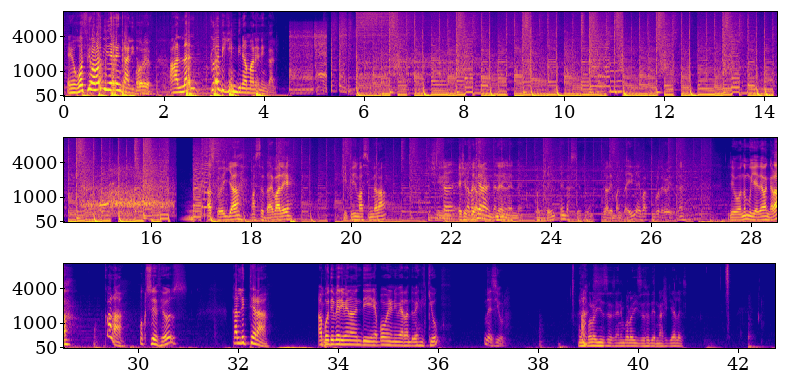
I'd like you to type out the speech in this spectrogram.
Εγώ θεωρώ ότι δεν είναι καλή τώρα. Ωραίο. Αλλά είναι πιο επικίνδυνα αν είναι καλή. Άσκο, παιδιά, είμαστε τα έβαλε. Και οι τρεις μας σήμερα. Έχει- Κατα- έχει καταφέραμε εξωτερικό. τα, Ναι, ναι. ναι, ναι. Οκ, εντάξει, όχι. Δεν λέμε πάντα τα ίδια, υπάρχουν προτεραιότητες, ναι. Λοιπόν, δεν μου γίνεται, πάνε καλά. Καλά. Όξι ο Θεός. Καλύτερα. Από ό,τι περιμέναμε την επόμενη ημέρα του παιχνιδιού. Ναι, σίγουρα. Δεν υπολογίζεις, δεν υπολογίζεις ότι είναι να έχει και άλλες.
